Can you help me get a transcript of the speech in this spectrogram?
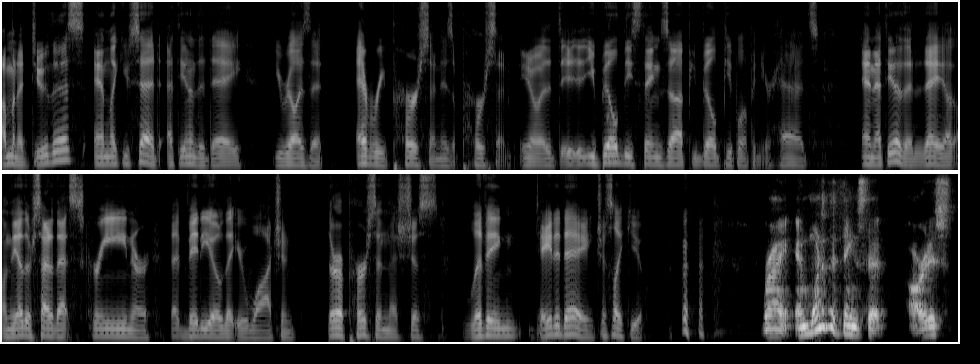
I'm gonna do this, and like you said, at the end of the day, you realize that every person is a person. You know, it, it- you build these things up, you build people up in your heads, and at the end of the day, on the other side of that screen or that video that you're watching, they're a person that's just living day to day, just like you. Right. And one of the things that artists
